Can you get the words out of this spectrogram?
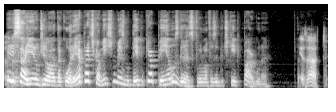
uhum. eles saíram de lá da Coreia praticamente no mesmo tempo que a PEN e Los Grandes, que foram lá fazer bootcamp pago, né? Exato.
